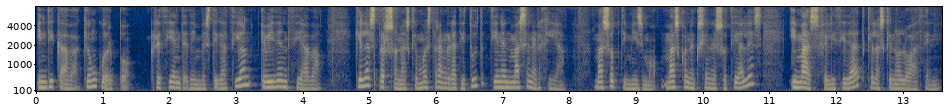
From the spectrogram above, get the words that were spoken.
indicaba que un cuerpo creciente de investigación evidenciaba que las personas que muestran gratitud tienen más energía, más optimismo, más conexiones sociales y más felicidad que las que no lo hacen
